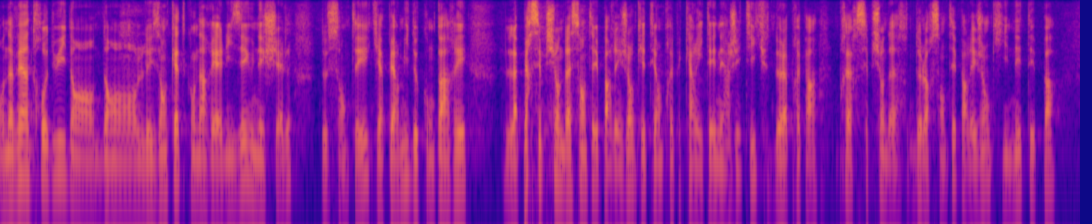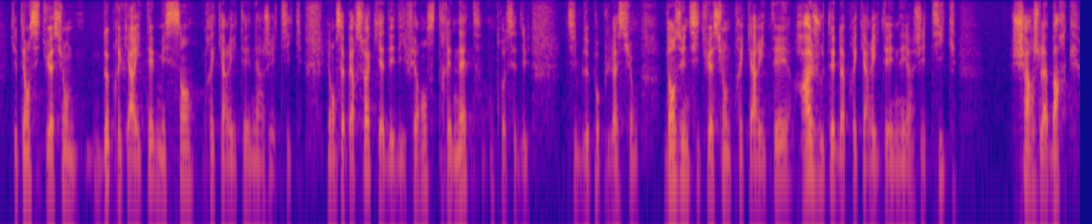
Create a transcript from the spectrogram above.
On avait introduit dans les enquêtes qu'on a réalisées une échelle de santé qui a permis de comparer la perception de la santé par les gens qui étaient en précarité énergétique, de la perception de leur santé par les gens qui n'étaient pas qui étaient en situation de précarité, mais sans précarité énergétique. Et on s'aperçoit qu'il y a des différences très nettes entre ces types de populations. Dans une situation de précarité, rajouter de la précarité énergétique charge la barque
